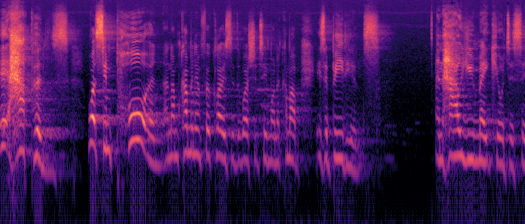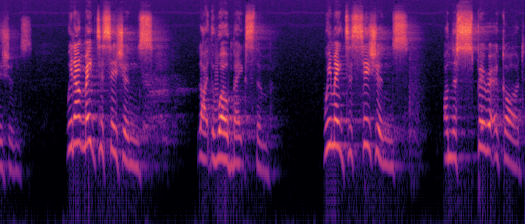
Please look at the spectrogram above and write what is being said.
it happens. What's important, and I'm coming in for a close if the worship team want to come up, is obedience and how you make your decisions. We don't make decisions like the world makes them. We make decisions on the Spirit of God,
